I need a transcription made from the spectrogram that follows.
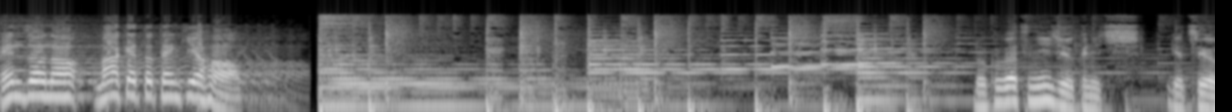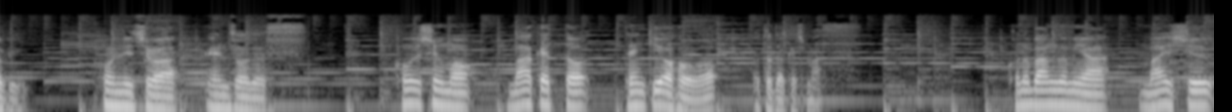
円蔵のマーケット天気予報。6月29日月曜日。こんにちは円蔵です。今週もマーケット天気予報をお届けします。この番組は毎週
